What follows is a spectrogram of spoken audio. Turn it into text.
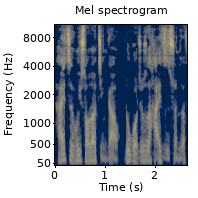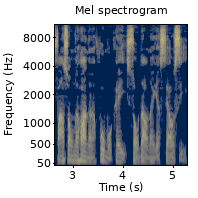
孩子会收到警告。如果就是孩子选择发送的话呢，父母可以收到那个消息。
